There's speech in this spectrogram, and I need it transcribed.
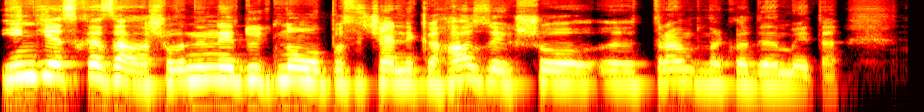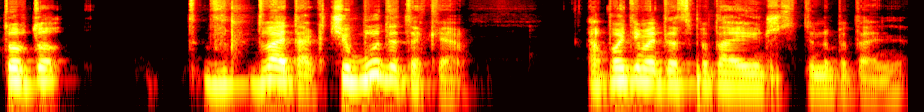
Індія сказала, що вони знайдуть нового постачальника газу, якщо е, Трамп накладе мита. Тобто, давай так, чи буде таке? А потім я тебе спитаю іншу частину питання.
